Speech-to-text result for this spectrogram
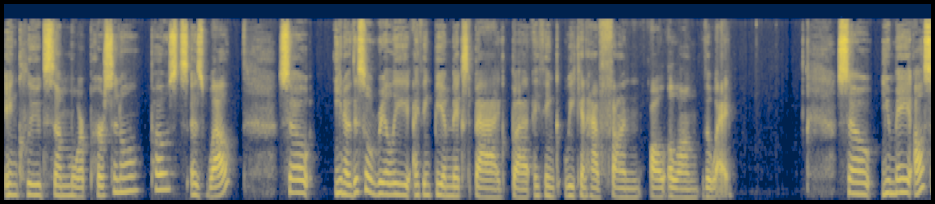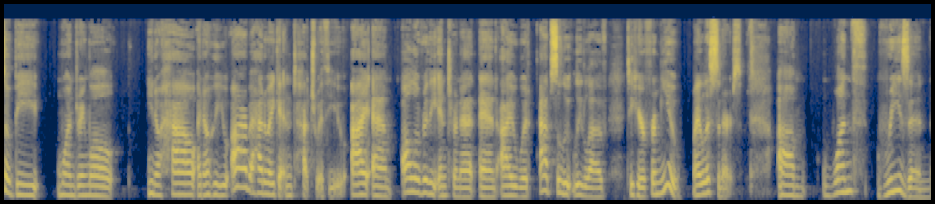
include some more personal posts as well. So, you know, this will really, I think, be a mixed bag, but I think we can have fun all along the way. So you may also be wondering, well, you know, how I know who you are, but how do I get in touch with you? I am all over the internet and I would absolutely love to hear from you, my listeners. Um, one th- reason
